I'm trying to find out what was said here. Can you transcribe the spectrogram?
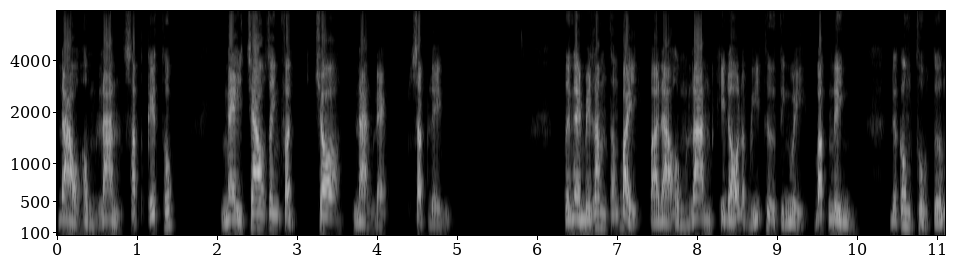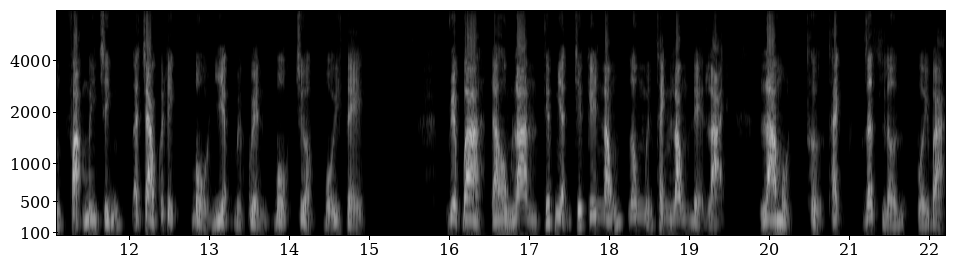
Đào Hồng Lan sắp kết thúc, ngày trao danh phận cho nàng đẹp sắp đến. Từ ngày 15 tháng 7, bà Đào Hồng Lan khi đó là bí thư tỉnh ủy Bắc Ninh được ông Thủ tướng Phạm Minh Chính đã trao quyết định bổ nhiệm về quyền Bộ trưởng Bộ Y tế. Việc bà Đào Hồng Lan tiếp nhận chiếc ghế nóng do Nguyễn Thanh Long để lại là một thử thách rất lớn với bà.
